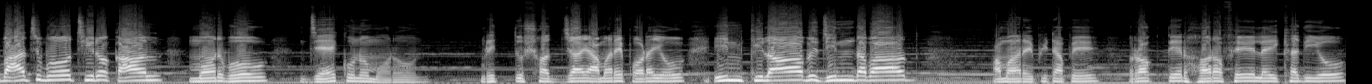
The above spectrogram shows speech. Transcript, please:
বাঁচব চিরকাল, মরব যে কোনো মরণ। মৃত্যু শয্যায় আমারে পড়ায়ও ইনকিলাব জিন্দাবাদ। আমার এপিটাপে রক্তের হরফে লেখা দিও,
